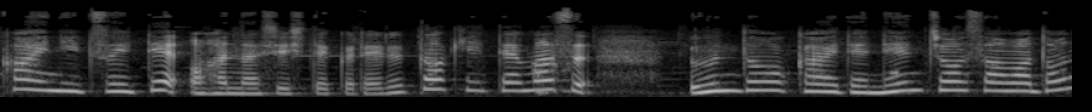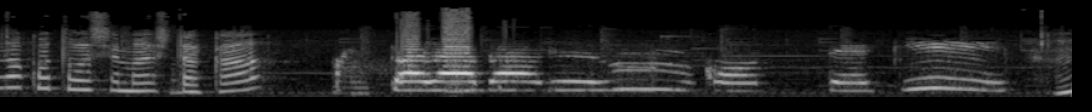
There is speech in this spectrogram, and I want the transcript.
会についてお話ししてくれると聞いてます。運動会で年長さんはどんなことをしましたか？バラバルーン、こってき、うん。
